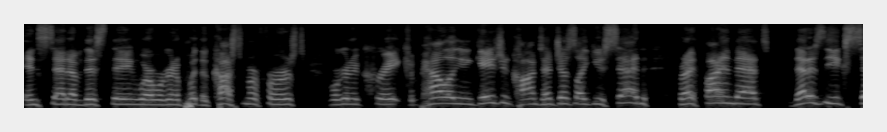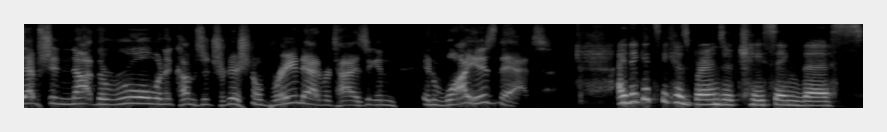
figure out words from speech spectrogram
instead of this thing where we're going to put the customer first we're going to create compelling engaging content just like you said. But i find that that is the exception not the rule when it comes to traditional brand advertising and and why is that I think it's because brands are chasing this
